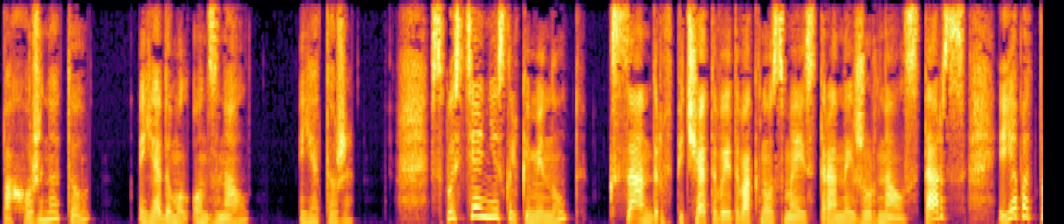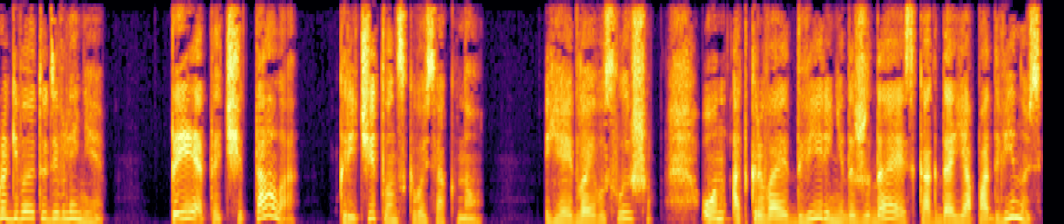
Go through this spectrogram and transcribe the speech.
Похоже на то. Я думал, он знал. Я тоже. Спустя несколько минут Ксандр впечатывает в окно с моей стороны журнал «Старс», и я подпрыгиваю от удивления. «Ты это читала?» — кричит он сквозь окно. Я едва его слышу. Он открывает двери, не дожидаясь, когда я подвинусь,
